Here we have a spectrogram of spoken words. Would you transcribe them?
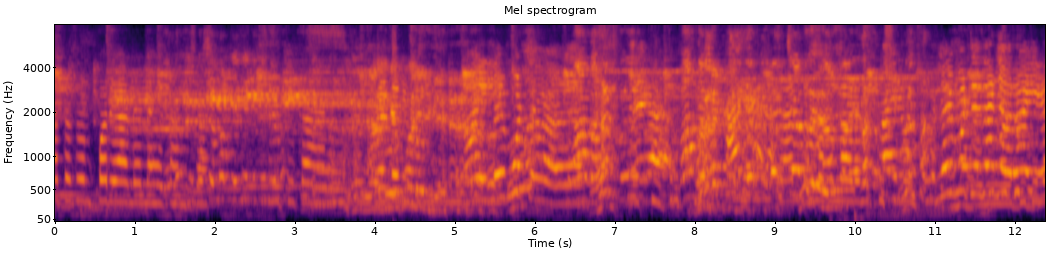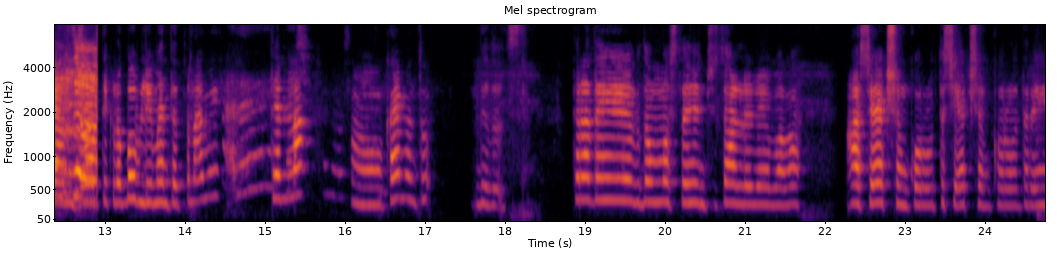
आता दोन पर्याय आलेले आहेत आमच्या. श्रुतिका आणि आहे? लय मोठा लय आहे तिकडं बबली म्हणतात पण आम्ही त्यांना काय म्हणतो? दिदूच तर आता हे एकदम मस्त ह्यांची चाललेली आहे बघा. असे ॲक्शन करू तशी ॲक्शन करू. तर हे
